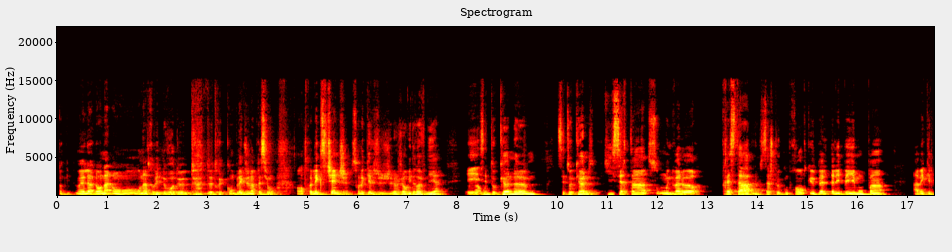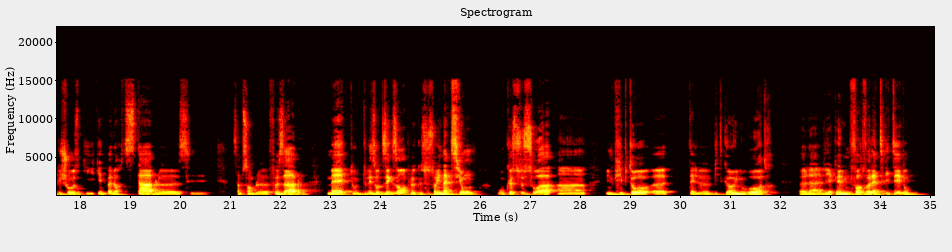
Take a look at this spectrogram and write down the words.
Ok. Ouais, là, là, on a on, on a introduit de nouveau deux, deux, trucs complexes, j'ai l'impression, entre l'exchange sur lequel j'ai envie de revenir et ces tokens, euh, ces tokens qui certains ont une valeur très stable. Ça, je peux comprendre que d'aller payer mon pain avec quelque chose qui, qui a une valeur stable, euh, c'est ça me semble faisable mais tous les autres exemples, que ce soit une action ou que ce soit un, une crypto euh, telle Bitcoin ou autre, euh, là, il y a quand même une forte volatilité. Donc,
